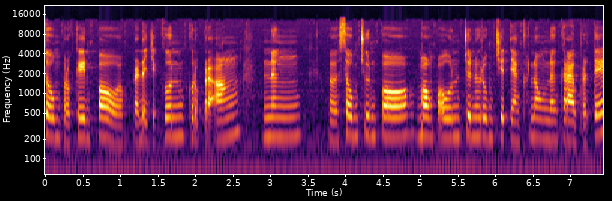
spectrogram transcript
សូមប្រគេនពរព្រះតេជគុណគ្រប់ព្រះអង្គនិងសូមជូនពរបងប្អូនជនរួមជាតិទាំងក្នុងនិងក្រៅប្រទេស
